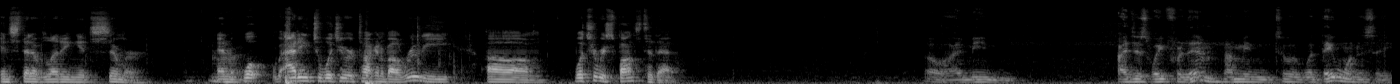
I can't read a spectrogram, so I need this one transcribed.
instead of letting it simmer. And Right. what adding to what you were talking about, Rudy, um, what's your response to that? Oh, I mean, I just wait for them. I mean, to what they want to say.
